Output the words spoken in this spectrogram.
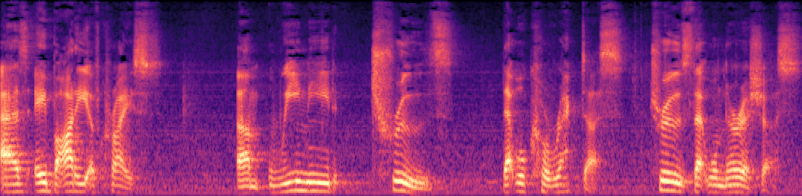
As a body of Christ, um, we need truths that will correct us, truths that will nourish us,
